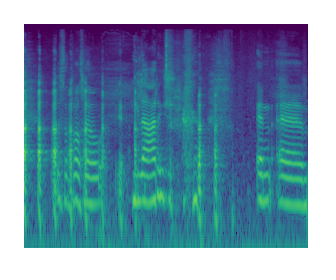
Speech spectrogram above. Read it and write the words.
dus dat was wel hilarisch. en ehm,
